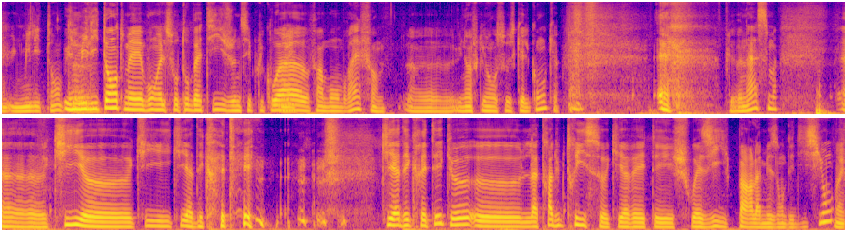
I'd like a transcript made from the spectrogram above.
Une militante. une militante, mais bon, elle s'auto-baptise, je ne sais plus quoi. Enfin bon, bref, une influenceuse quelconque. Pléonasme, euh, qui, euh, qui, qui a décrété qui a décrété que euh, la traductrice qui avait été choisie par la maison d'édition Oui.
